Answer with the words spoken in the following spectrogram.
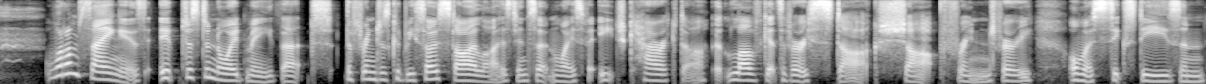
what I'm saying is, it just annoyed me that the fringes could be so stylized in certain ways for each character. Love gets a very stark, sharp fringe, very almost 60s and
